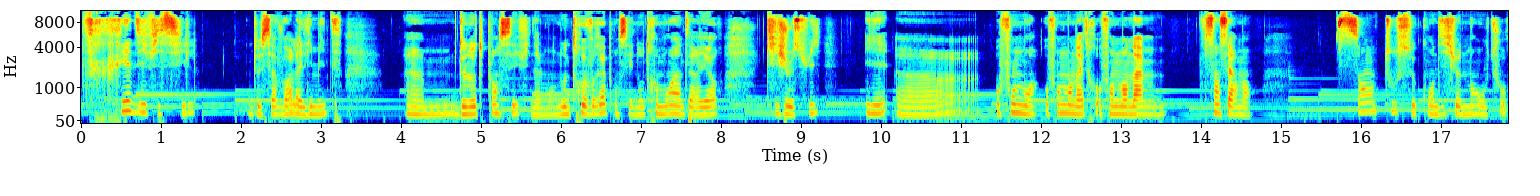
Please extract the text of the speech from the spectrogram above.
très difficile de savoir la limite euh, de notre pensée finalement, notre vraie pensée, notre moi intérieur, qui je suis et euh, au fond de moi, au fond de mon être, au fond de mon âme, sincèrement, sans tout ce conditionnement autour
